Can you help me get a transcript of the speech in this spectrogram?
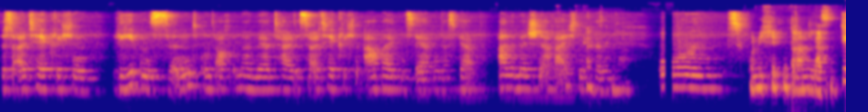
des alltäglichen Lebens sind und auch immer mehr Teil des alltäglichen Arbeitens werden, dass wir alle Menschen erreichen können. Und, und nicht hinten dran lassen.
